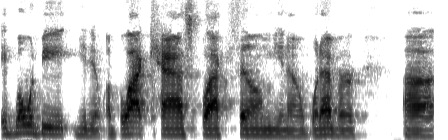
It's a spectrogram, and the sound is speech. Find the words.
it, what would be you know a black cast, black film, you know, whatever. Uh,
